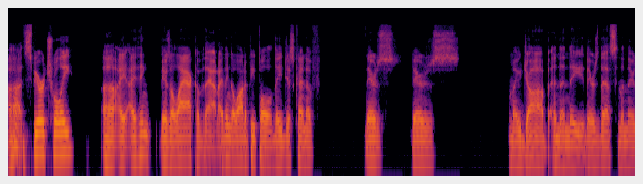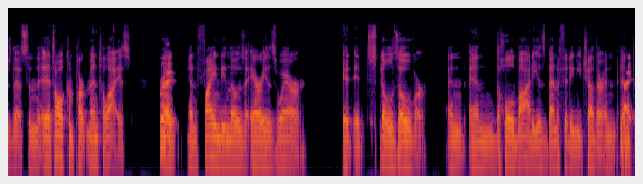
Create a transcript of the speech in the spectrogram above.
uh, spiritually. Uh, I, I think there's a lack of that. I think a lot of people they just kind of there's there's my job and then they there's this and then there's this and it's all compartmentalized right and, and finding those areas where it it spills over and and the whole body is benefiting each other and and right.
